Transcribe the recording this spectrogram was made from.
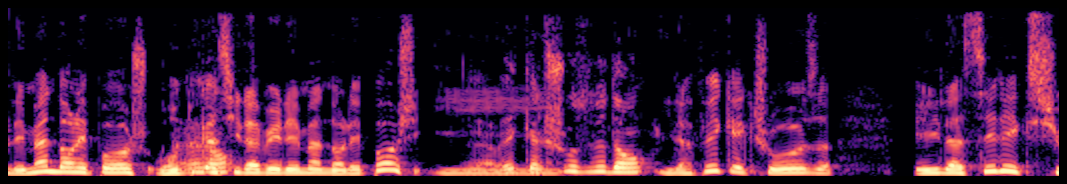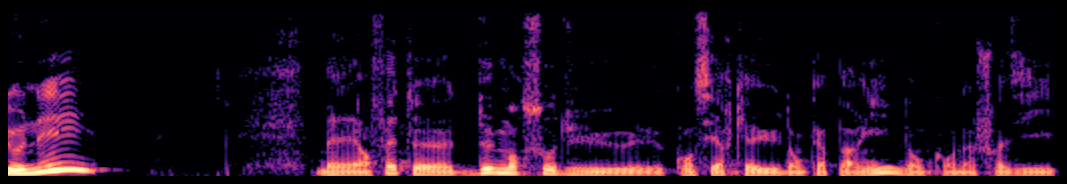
les mains dans les poches. Ou en tout Ah cas, non. s'il avait les mains dans les poches, il, avait quelque chose dedans. il a fait quelque chose. Et il a sélectionné. Mais en fait, deux morceaux du concert qu'il y a eu donc à Paris. Donc, on a choisi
